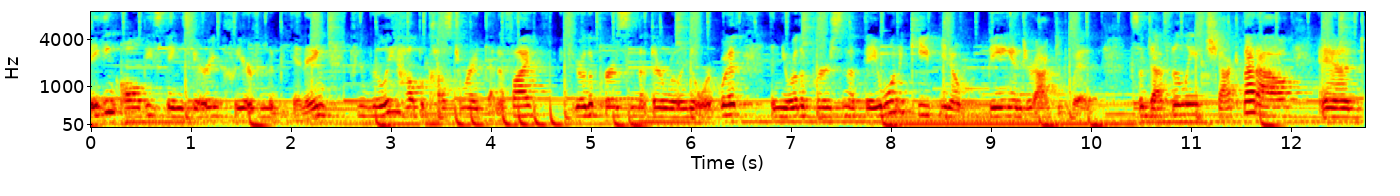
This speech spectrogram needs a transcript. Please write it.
making all these things very clear from the beginning can really help a customer identify if you're the person that they're willing to work with and you're the person that they want to keep, you know, being interacted with. So definitely check that out and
